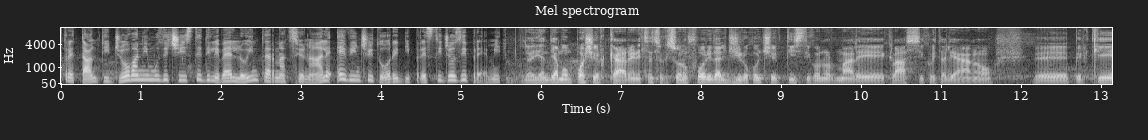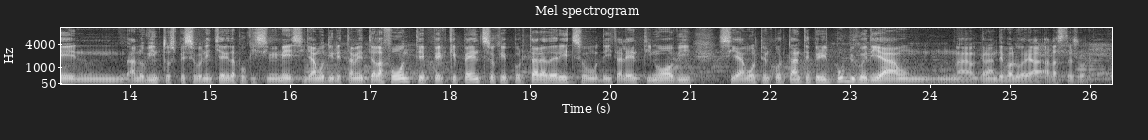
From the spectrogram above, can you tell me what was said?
altrettanti giovani musicisti di livello internazionale e vincitori di prestigiosi premi. Li andiamo un po' a cercare, nel senso che sono fuori dal giro concertistico normale classico italiano, eh, perché mh, hanno vinto spesso e volentieri da pochissimi mesi. Andiamo direttamente alla fonte perché penso che portare ad Arezzo dei talenti nuovi sia molto importante per il pubblico e dia un, un grande valore alla stagione.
